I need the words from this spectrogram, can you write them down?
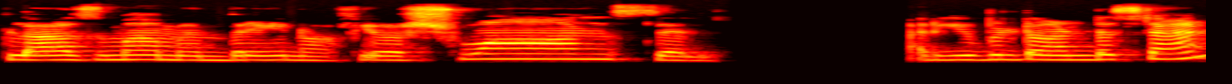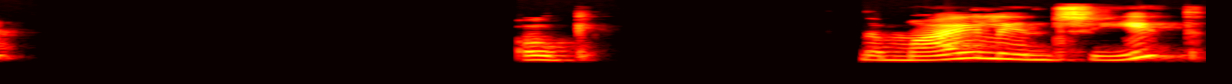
plasma membrane of your Schwann cell. Are you able to understand? Okay. The myelin sheath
